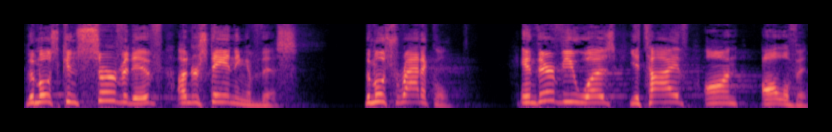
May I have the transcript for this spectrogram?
the most conservative understanding of this, the most radical. And their view was you tithe on all of it.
